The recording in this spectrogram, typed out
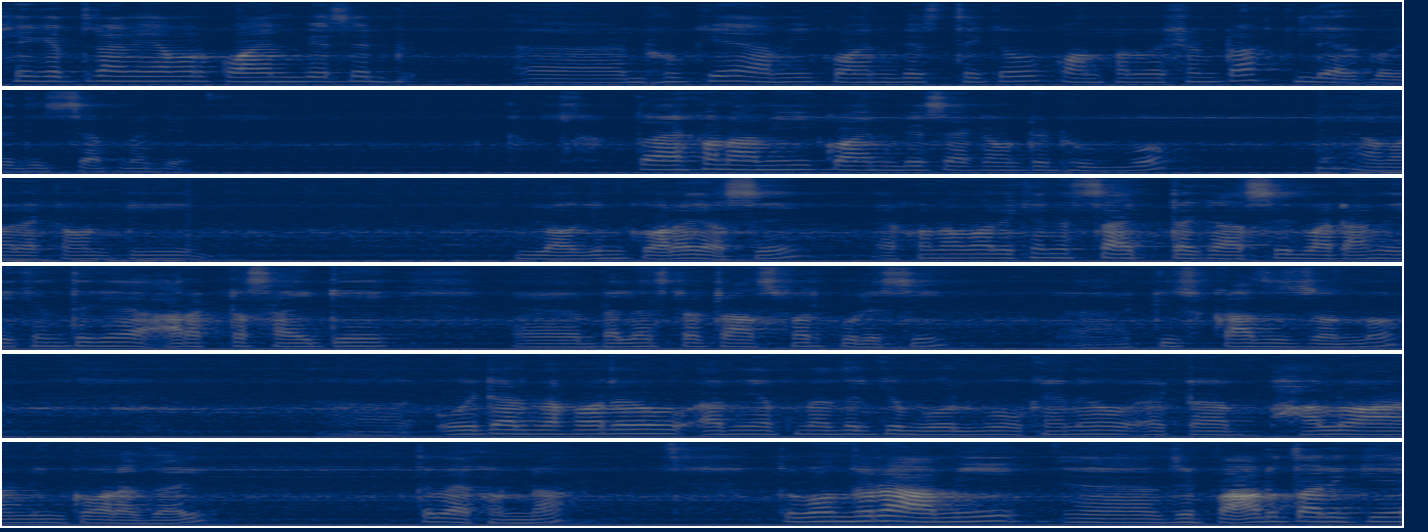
সেক্ষেত্রে আমি আমার কয়েন বেসে ঢুকে আমি কয়েন বেস থেকেও কনফার্মেশনটা ক্লিয়ার করে দিচ্ছি আপনাকে। তো এখন আমি কয়েন বেস অ্যাকাউন্টে ঢুকবো। আমার অ্যাকাউন্টটি লগ ইন করাই আছে। এখন আমার এখানে ষাট টাকা আছে বাট আমি এখান থেকে আর একটা সাইটে ব্যালেন্সটা ট্রান্সফার করেছি কিছু কাজের জন্য। ওইটার ব্যাপারেও আমি আপনাদেরকে বলব, ওখানেও একটা ভালো আর্নিং করা যায়। তবে এখন না। তো বন্ধুরা, আমি যে বারো তারিখে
